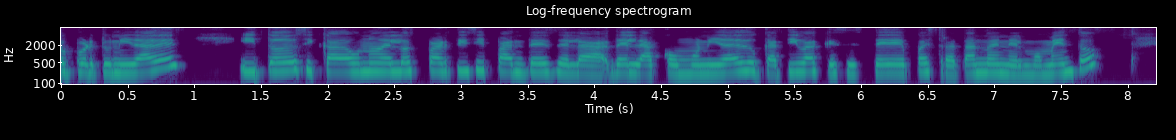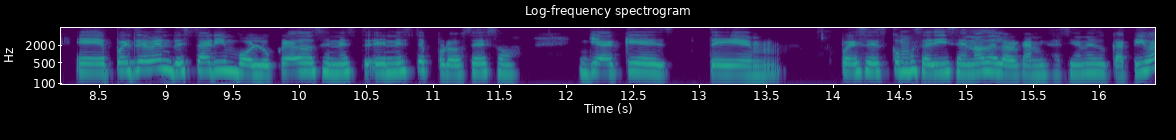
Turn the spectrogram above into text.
oportunidades y todos y cada uno de los participantes de la, de la comunidad educativa que se esté pues, tratando en el momento, eh, pues deben de estar involucrados en este, en este proceso, ya que este, pues es como se dice, ¿no? De la organización educativa.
